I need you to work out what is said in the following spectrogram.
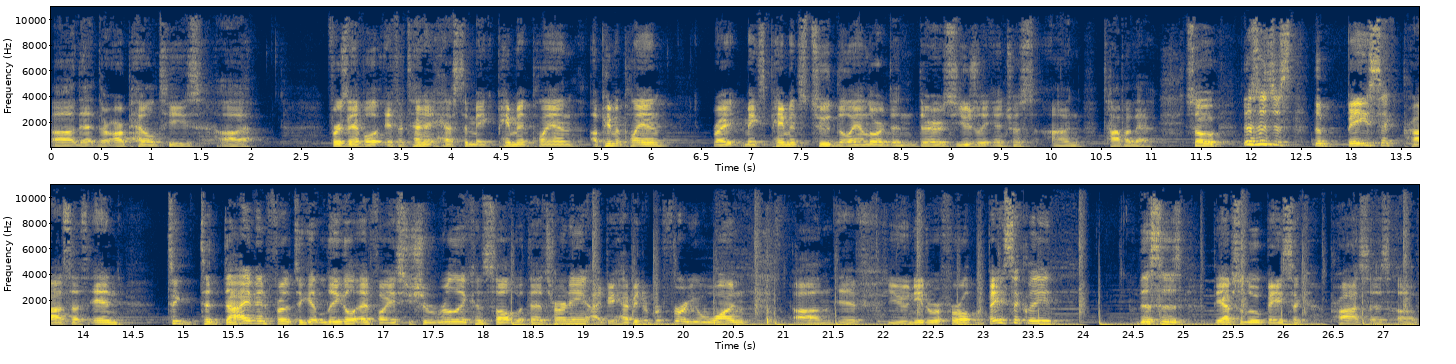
uh, that there are penalties. Uh, for example, if a tenant has to make payment plan, a payment plan, right, makes payments to the landlord, then there's usually interest on top of that. So this is just the basic process. And to, to dive in for to get legal advice, you should really consult with an attorney. I'd be happy to refer you one um, if you need a referral. But basically, this is the absolute basic process of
